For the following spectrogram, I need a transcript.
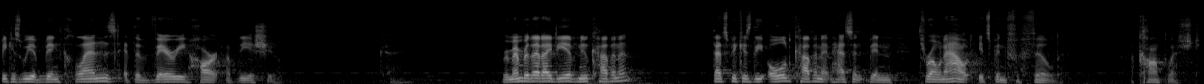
Because we have been cleansed at the very heart of the issue. Okay. Remember that idea of new covenant? That's because the old covenant hasn't been thrown out, it's been fulfilled, accomplished.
